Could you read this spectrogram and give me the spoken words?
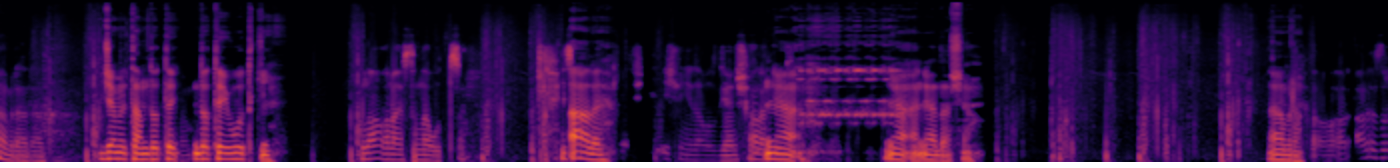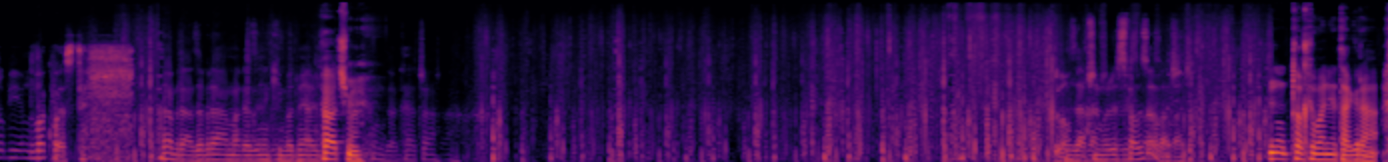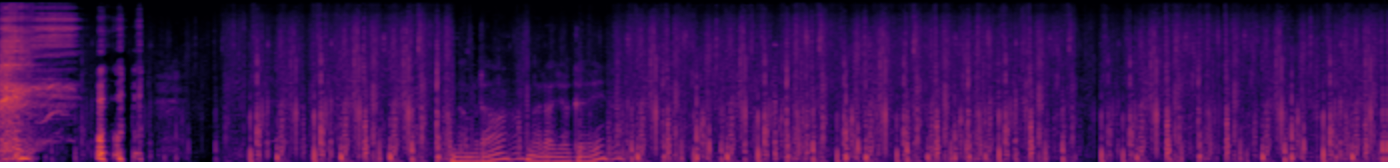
Dobra. Idziemy tam do tej, do tej łódki. No, ona jest tam na łódce. I co? Ale I się nie dało zdjąć, ale. nie, nie, nie da się. Dobra, O, a- ale zrobiłem dwa questy. Dobra, zabrałem magazynki, bo miałem chodźmy. Zawsze możesz spauzować. No to chyba nie ta gra. Dobra, na razie okej.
